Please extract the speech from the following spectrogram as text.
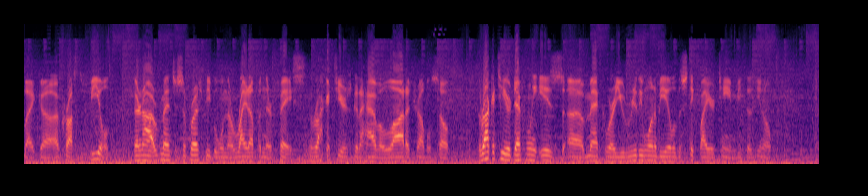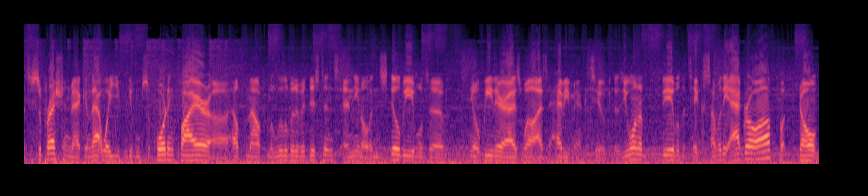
like uh, across the field. They're not meant to suppress people when they're right up in their face. The Rocketeer is going to have a lot of trouble. So the Rocketeer definitely is a mech where you really want to be able to stick by your team because, you know, it's a suppression mech, and that way you can give them supporting fire, uh, help them out from a little bit of a distance, and, you know, and still be able to, you know, be there as well as a heavy mech, too. Because you want to be able to take some of the aggro off, but don't,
